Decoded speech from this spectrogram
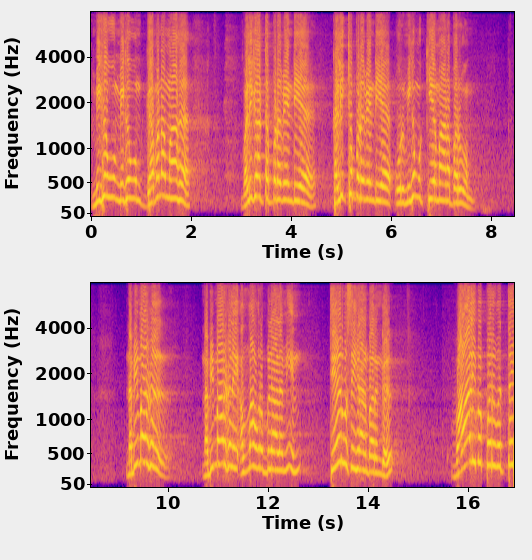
மிகவும் மிகவும் கவனமாக வழிகாட்டப்பட வேண்டிய கழிக்கப்பட வேண்டிய ஒரு மிக முக்கியமான பருவம். நபிமார்கள் நபிமார்களை அல்லாஹ் ரபுல் ஆலமீன் தேர்வு செய்கிறான் பாருங்கள். வாலிப பருவத்தை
